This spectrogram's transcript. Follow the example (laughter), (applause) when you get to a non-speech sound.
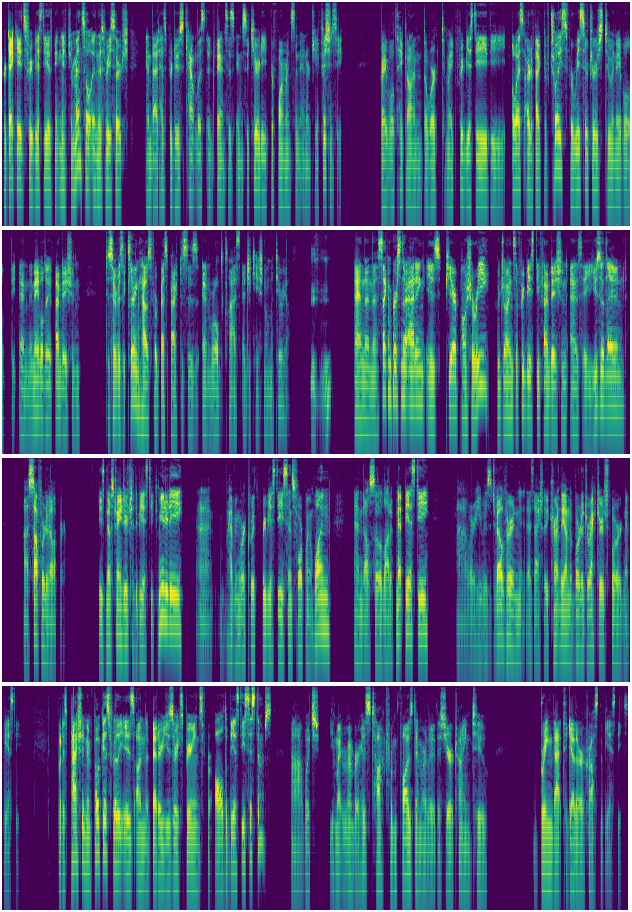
For decades, FreeBSD has been instrumental in this research, and that has produced countless advances in security, performance, and energy efficiency. Greg will take on the work to make FreeBSD the OS artifact of choice for researchers to enable the, and enable the foundation to serve as a clearinghouse for best practices and world-class educational materials. Mm-hmm. And then the second person they're adding is Pierre Pronchery, who joins the FreeBSD Foundation as a userland uh, software developer. He's no stranger to the BSD community, uh, having worked with FreeBSD since 4.1 and also a lot of NetBSD, uh, where he was a developer and is actually currently on the board of directors for NetBSD. But his passion and focus really is on the better user experience for all the BSD systems, uh, which you might remember his talk from FOSDEM earlier this year, trying to bring that together across the BSDs.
